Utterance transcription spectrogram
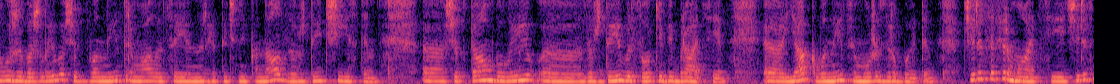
Дуже важливо, щоб вони тримали цей енергетичний канал завжди чистим, е, щоб там були е, завжди високі вібрації. Е, Як вони це можуть зробити? Через афірмації, через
